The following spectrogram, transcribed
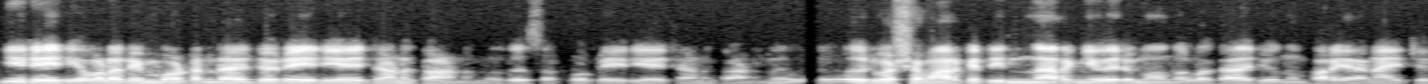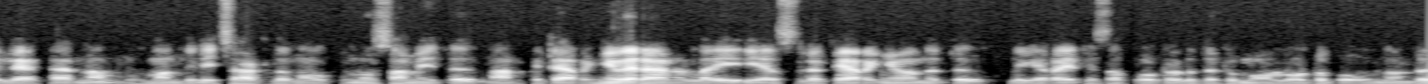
ഈ ഒരു ഏരിയ വളരെ ഇമ്പോർട്ടന്റ് ആയിട്ട് ഒരു ഏരിയ ആയിട്ടാണ് കാണുന്നത്. സപ്പോർട്ട് ഏരിയ ആയിട്ടാണ് കാണുന്നത്. ഒരുപക്ഷെ മാർക്കറ്റ് ഇന്ന് ഇറങ്ങി വരുമോ എന്നുള്ള കാര്യമൊന്നും പറയാനായിട്ടില്ല. കാരണം മന്ത്ലി ചാർട്ടിൽ നോക്കുന്ന സമയത്ത് മാർക്കറ്റ് ഇറങ്ങി വരാനുള്ള ഏരിയാസിലൊക്കെ ഇറങ്ങി വന്നിട്ട് ക്ലിയർ ആയിട്ട് സപ്പോർട്ട് എടുത്തിട്ട് മുകളിലോട്ട് പോകുന്നുണ്ട്.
